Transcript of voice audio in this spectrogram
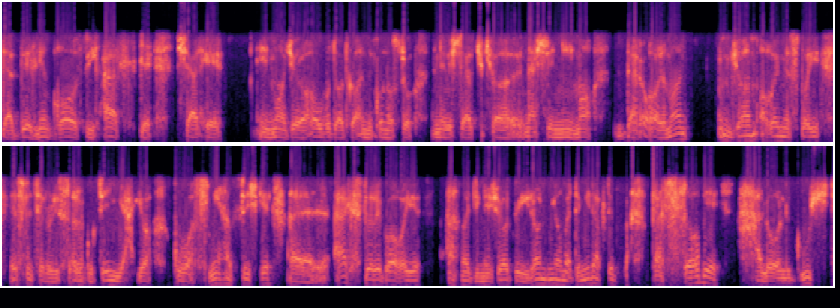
در برلین قاضی هست که شرح این ماجراها و دادگاه میکنست رو نوشته از نشر نیما در آلمان. اونجا هم آقای مصبایی اسم تروریست رو گفته یحیی گواسمی هستش که عکس داره با آقای احمدی نژاد به ایران می آمده می رفته قصاب حلال گوشت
